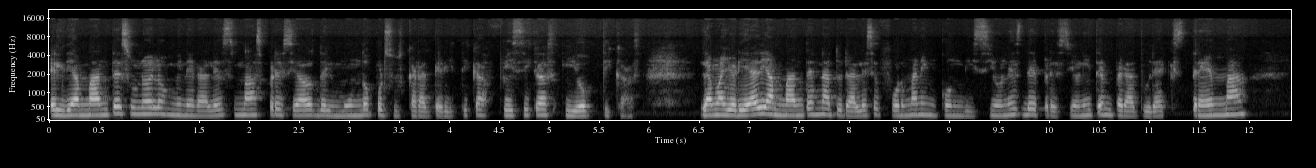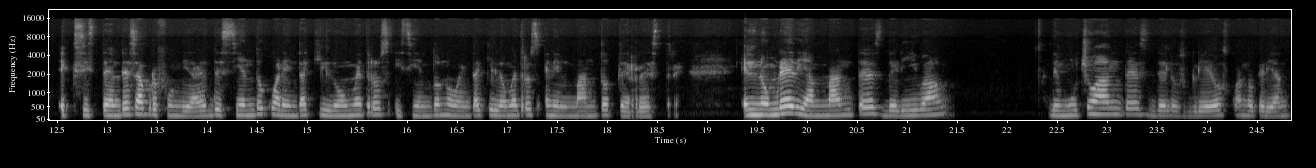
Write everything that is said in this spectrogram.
el diamante es uno de los minerales más preciados del mundo por sus características físicas y ópticas. La mayoría de diamantes naturales se forman en condiciones de presión y temperatura extrema existentes a profundidades de 140 kilómetros y 190 kilómetros en el manto terrestre. El nombre de diamantes deriva de mucho antes de los griegos cuando querían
